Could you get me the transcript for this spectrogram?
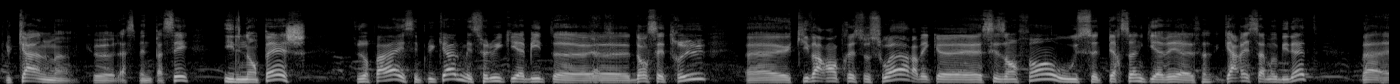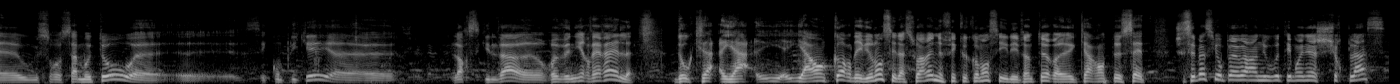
plus calmes que la semaine passée. Il n'empêche, toujours pareil, c'est plus calme, mais celui qui habite dans cette rue, euh, qui va rentrer ce soir avec euh, ses enfants, ou cette personne qui avait euh, garé sa mobilette, bah, ou son- sa moto, c'est compliqué euh, lorsqu'il va euh, revenir vers elle. Donc il y a- encore des violences et la soirée ne fait que commencer. Il est 20h47. Je ne sais pas si on peut avoir un nouveau témoignage sur place.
